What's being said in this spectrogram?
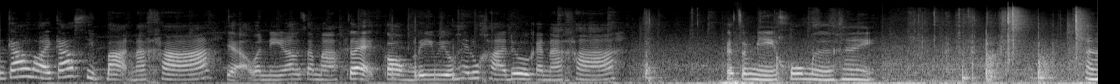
16,990 บาทนะคะ เดี๋ยววันนี้เราจะมาแกะกล่องรีวิวให้ลูกค้าดูกันนะคะ ก็จะมีคู่มือให้ อ่า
